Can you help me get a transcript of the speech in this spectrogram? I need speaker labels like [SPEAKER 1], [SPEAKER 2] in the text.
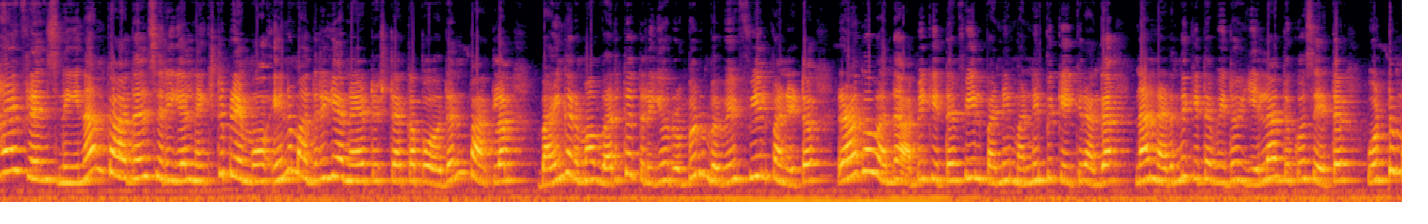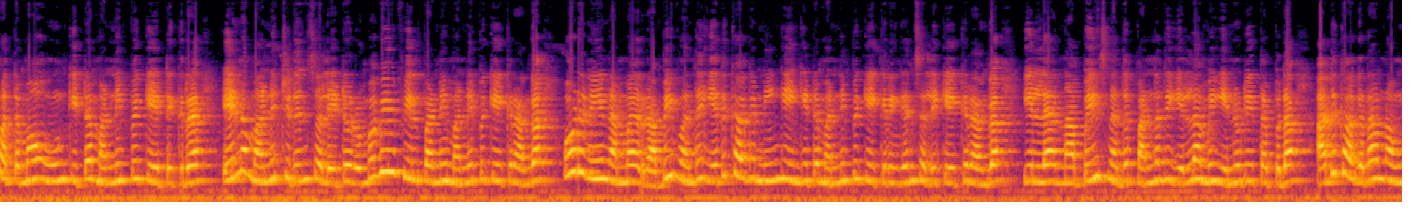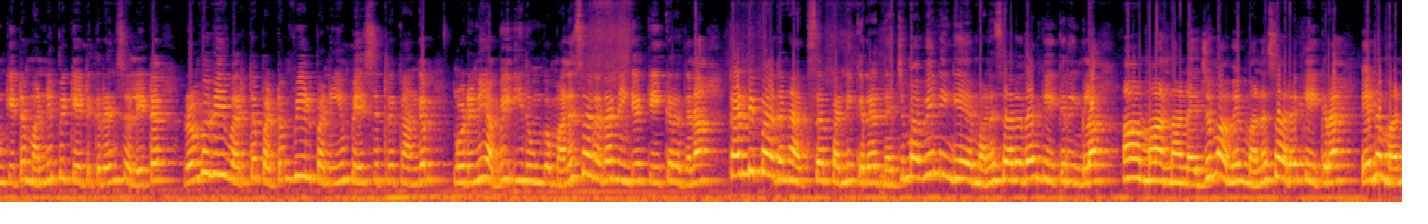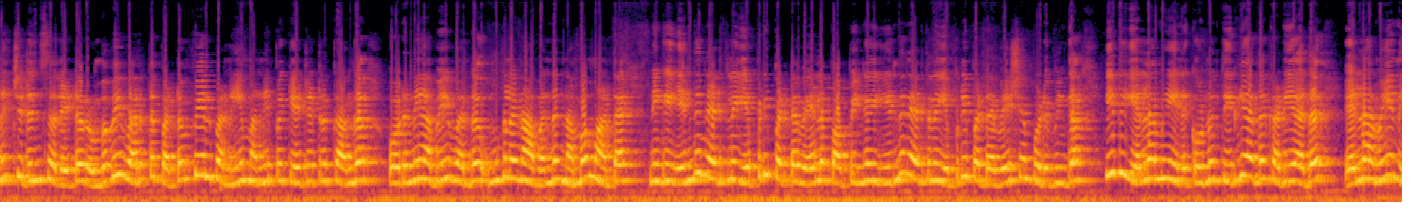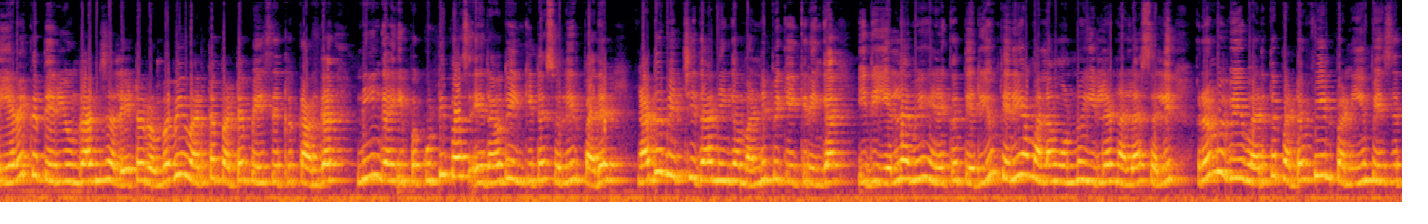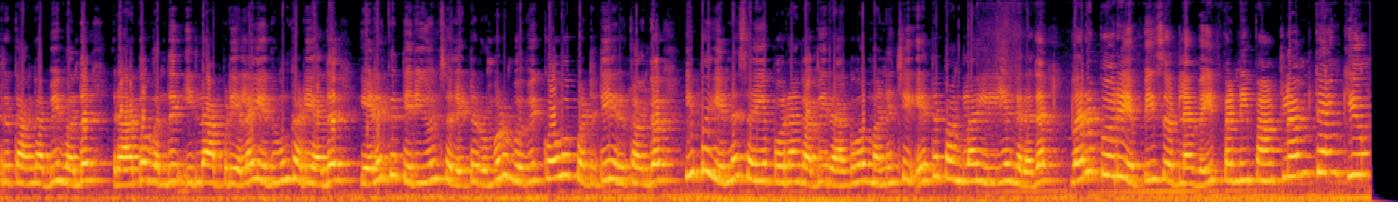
[SPEAKER 1] Hi friends நீ நான் காதல் சிரியல் நெக்ஸ்ட் பிரேமோ என்ன மாதிரியான ட்விஸ்ட் ஆக்க போகுதுன்னு பார்க்கலாம். பயங்கரமாக வருத்தத்துலையும் ரொம்ப ரொம்பவே ஃபீல் பண்ணிட்டு ராகவ் வந்து அபிகிட்ட ஃபீல் பண்ணி மன்னிப்பு கேட்குறாங்க நான் நடந்துக்கிட்ட விதம் எல்லாத்துக்கும் சேர்த்து ஒட்டு மொத்தமாக உன்கிட்ட மன்னிப்பு கேட்டுக்கிறேன். என்ன மன்னிச்சிடுன்னு சொல்லிட்டு ரொம்பவே ஃபீல் பண்ணி மன்னிப்பு கேட்குறாங்க உடனே நம்ம ரபி வந்து எதுக்காக நீங்கள் என்கிட்ட மன்னிப்பு கேட்குறீங்கன்னு சொல்லி கேட்குறாங்க இல்லை நான் பேசினது பண்ணது எல்லாமே என்னுடைய தப்பு தான் அதுக்காக தான் நான் உங்ககிட்ட மன்னிப்பு கேட்டுக்கிறேன்னு சொல்லிட்டு ரொம்பவே வருத்தப்பட்டும் ஃபீல் பண்ணியும் பேசிட்டு இருக்காங்க உடனே அபி இது உங்க மனசார தான் நீங்க கேட்கறதுனா கண்டிப்பா அதை நான் அக்செப்ட் பண்ணிக்கிறேன். நிஜமாவே நீங்க என் மனசார தான் கேட்குறீங்களா ஆமா நான் நிஜமாவே மனசார கேட்குறேன் என்ன மன்னிச்சிடுன்னு சொல்லிட்டு ரொம்பவே வருத்தப்பட்டும் ஃபீல் பண்ணியும் மன்னிப்பு கேட்டுட்டு இருக்காங்க உடனே அபி வந்து உங்களை நான் வந்து நம்ப மாட்டேன். நீங்க எந்த நேரத்துல எப்படிப்பட்ட வேலை பார்ப்பீங்க? எந்த நேரத்துல எப்படிப்பட்ட வேஷம் போடுவீங்க? இது எல்லாமே எனக்கு ஒன்றும் தெரியாத கிடையாது. எல்லாமே எனக்கு தெரியுங்கன்னு சொல்லிட்டு ரொம்பவே வருத்தப்பட்டு பேசிட்டு இருக்காங்க நீங்க இப்ப குட்டி பாஸ் ஏதாவது என்கிட்ட சொல்லியிருப்பாரு அதை வச்சு தான் நீங்க மன்னிப்பு கேட்குறீங்க இது எல்லாமே எனக்கு தெரியும். தெரியாமலாம் ஒன்றும் இல்லை நல்லா சொல்லி ரொம்பவே வருத்தப்பட்டு ஃபீல் பண்ணியும் பேசிட்டு இருக்காங்க. அப்படி வந்து ராகவ் வந்து இல்லை அப்படியெல்லாம் எதுவும் கிடையாது. எனக்கு தெரியும்னு சொல்லிட்டு ரொம்ப ரொம்பவே கோவப்பட்டுட்டே இருக்காங்க. இப்போ என்ன செய்ய போறாங்க? அபி ராகவ மன்னிச்சு ஏத்துப்பாங்களா இல்லையங்கிறத வரப்போற எபிசோட்ல வெயிட் பண்ணி பார்க்கலாம். தேங்க்யூ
